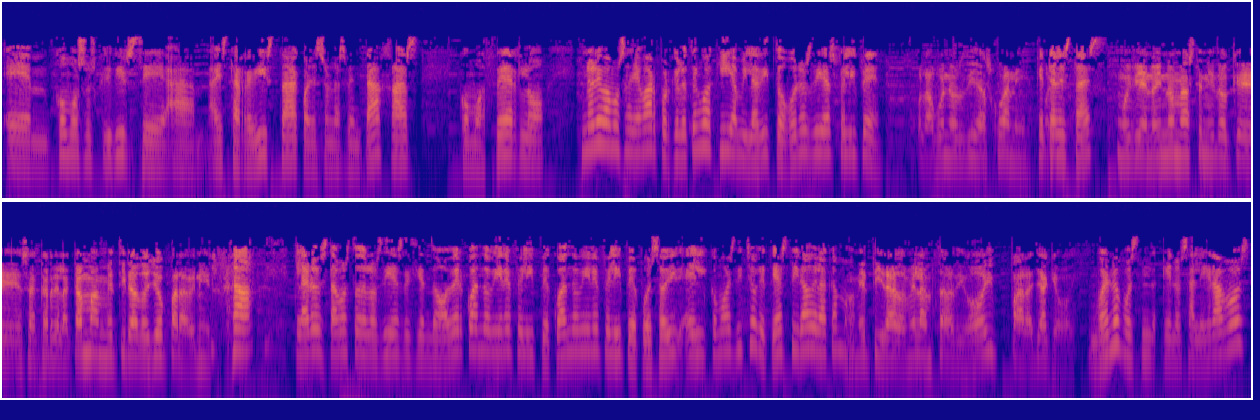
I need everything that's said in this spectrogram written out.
em, cómo suscribirse a, esta revista, cuáles son las ventajas, cómo hacerlo. No le vamos a llamar porque lo tengo aquí a mi ladito. Buenos días, Felipe. Hola, buenos días, Juani. ¿Qué tal estás? Muy bien, hoy no me has tenido que sacar de la cama, me he tirado yo para venir. Ah, claro, estamos todos los días diciendo, a ver cuándo viene Felipe, cuándo viene Felipe. Pues hoy, él, ¿cómo has dicho que te has tirado de la cama? Me he tirado, me he lanzado, digo, hoy para allá que voy. Bueno, pues que nos alegramos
